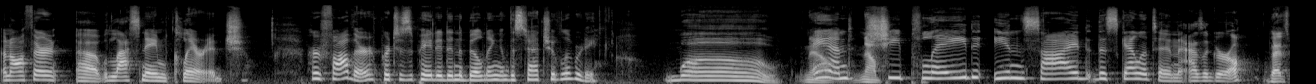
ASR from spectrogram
an author, uh, last name Claridge. Her father participated in the building of the Statue of Liberty, Whoa. Now, and now she played inside the skeleton as a girl. that's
